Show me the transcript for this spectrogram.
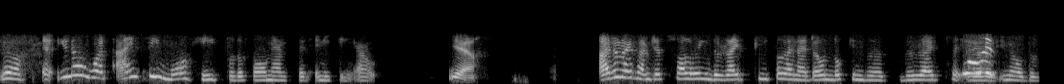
Yeah, you know what? I see more hate for the formats than anything else. Yeah. I don't know if I'm just following the right people and I don't look in the the right place. Uh, you know, the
